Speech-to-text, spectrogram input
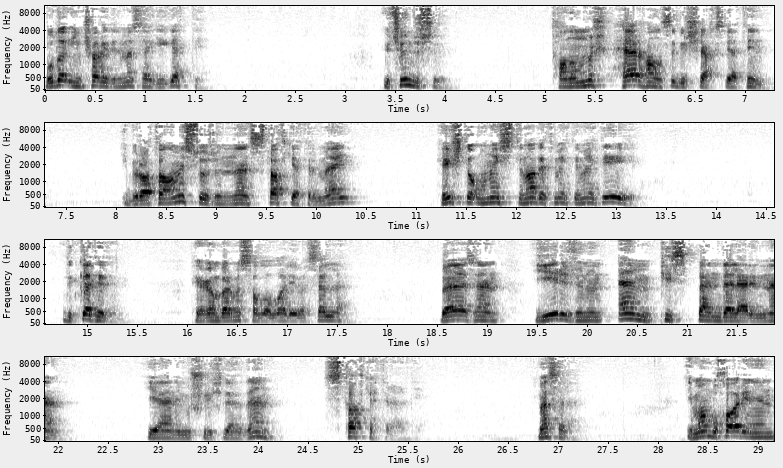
Bu da inkar edilməz həqiqətdir. Üçüncüsü, tanınmış hər hansı bir şəxsiyyətin ibratamiz sözündən stat gətirmək heç də ona istinad etmək demək deyil. Diqqət edin. Peyğəmbərimiz sallallahu aleyhi və səlləm bəzən yer üzünün ən pis bəndələrindən, yəni müşriklərdən sitat gətirərdi. Məsələn, İmam Buxarinin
